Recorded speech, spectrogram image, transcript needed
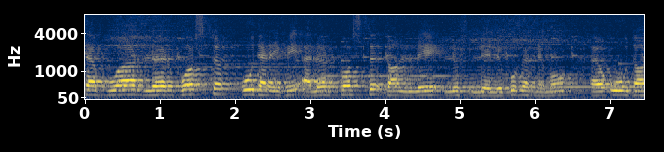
d'avoir leur poste ou d'arriver à leur poste dans le, gouvernement euh, ou dans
